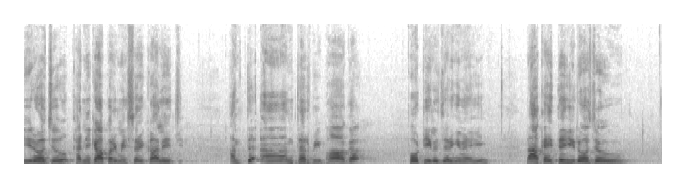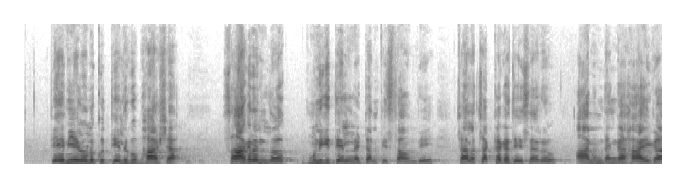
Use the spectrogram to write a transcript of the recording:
ఈరోజు కన్యకా పరమేశ్వరి కాలేజ్ అంత అంతర్విభాగ పోటీలు జరిగినాయి. నాకైతే ఈరోజు తేనీలకు తెలుగు భాష సాగరంలో మునిగి తేలినట్టు అనిపిస్తూ ఉంది. చాలా చక్కగా చేశారు. ఆనందంగా హాయిగా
